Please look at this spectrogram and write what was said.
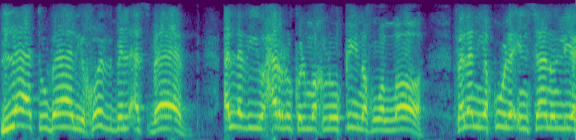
لا تبالي خذ بالأسباب. الذي يحرك المخلوقين هو الله. فلن يقول إنسان لي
